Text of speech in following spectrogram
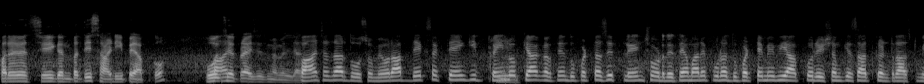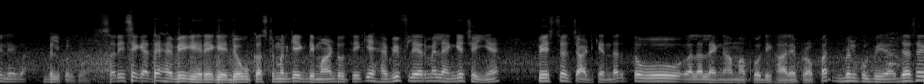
पर श्री गणपति साड़ी पे आपको होलसेल प्राइसेस में मिल जाता पाँच हज़ार दो सौ में। और आप देख सकते हैं कि। कई लोग क्या करते हैं दुपट्टा सिर्फ़ प्लेन छोड़ देते हैं। हमारे पूरा दुपट्टे में भी आपको रेशम के साथ कंट्रास्ट मिलेगा। बिल्कुल सर। इसे कहते हैं हैवी घेरे के। जो कस्टमर की एक डिमांड होती है कि हैवी फ्लेयर में लहंगे चाहिए पेस्टल चार्ट के अंदर तो वो वाला लहंगा हम आपको दिखा रहे हैं प्रॉपर बिल्कुल भैया जैसे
